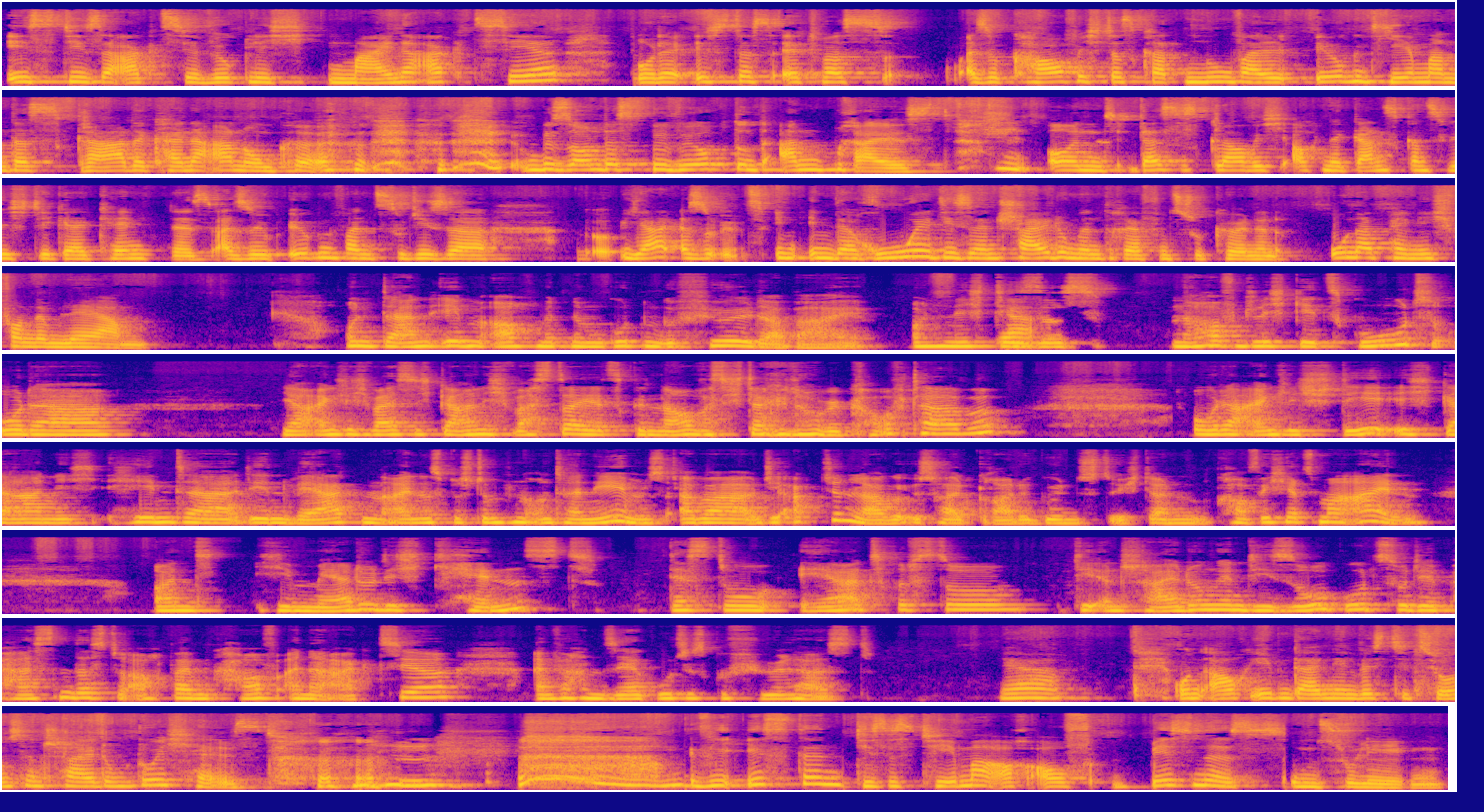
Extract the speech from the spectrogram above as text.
ist diese Aktie wirklich meine Aktie oder ist das etwas, also kaufe ich das gerade nur, weil irgendjemand das gerade, keine Ahnung, besonders bewirbt und anpreist. Und das ist, glaube ich, auch eine ganz, ganz wichtige Erkenntnis. Also irgendwann zu dieser ja, also in, in der Ruhe diese Entscheidungen treffen zu können, unabhängig von dem Lärm. Und dann eben auch mit einem guten Gefühl dabei und nicht dieses, ja. na, hoffentlich geht's gut oder ja, eigentlich weiß ich gar nicht, was da jetzt genau, was ich da genau gekauft habe. Oder eigentlich stehe ich gar nicht hinter den Werten eines bestimmten Unternehmens, aber die Aktienlage ist halt gerade günstig, dann kaufe ich jetzt mal ein. Und je mehr du dich kennst desto eher triffst du die Entscheidungen, die so gut zu dir passen, dass du auch beim Kauf einer Aktie einfach ein sehr gutes Gefühl hast. Ja, Und auch eben deine Investitionsentscheidung durchhältst. Mhm. Wie ist denn dieses Thema auch auf Business umzulegen?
